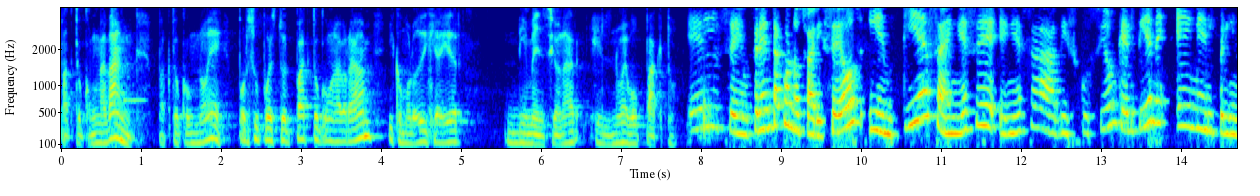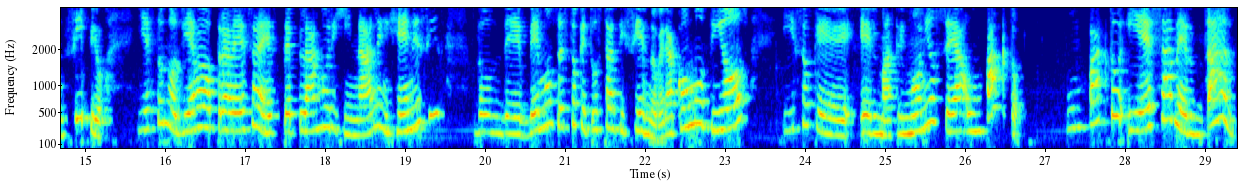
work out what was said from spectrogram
Pacto con Adán, pacto con Noé, por supuesto el pacto con Abraham y como lo dije ayer, ni mencionar el nuevo pacto. Él se enfrenta con los fariseos y empieza en, ese, en esa discusión que él tiene en el principio. Y esto nos lleva otra vez a este plan original en Génesis, donde vemos esto que tú estás diciendo, ¿verdad? Cómo Dios hizo que el matrimonio sea un pacto, un pacto y esa verdad.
